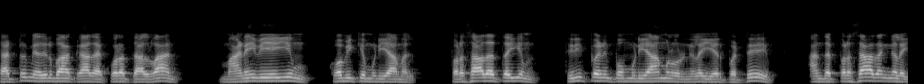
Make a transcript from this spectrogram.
சற்றும் எதிர்பார்க்காத குரத்தாழ்வான் மனைவியையும் கோபிக்க முடியாமல் பிரசாதத்தையும் திருப்பனுப்ப முடியாமல் ஒரு நிலை ஏற்பட்டு அந்த பிரசாதங்களை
